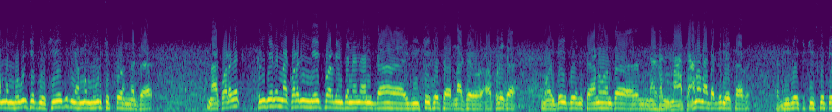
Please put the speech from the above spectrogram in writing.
అమ్మ మొగుడు చెప్పు సిఏకి నీ అమ్మ మూడు చెప్పు అన్నాడు సార్. నా కొడక క్రింజేలు నా కొడకని మేచి ఏంటని ఇది ఇచ్చేసాడు సార్. నాకు అప్పుడు ఇక ఇదైపోయింది ప్రాణం అంతా నాకు నా ప్రాణం నా దగ్గర లేదు సార్. బీబీహెచ్ తీసుకొచ్చి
